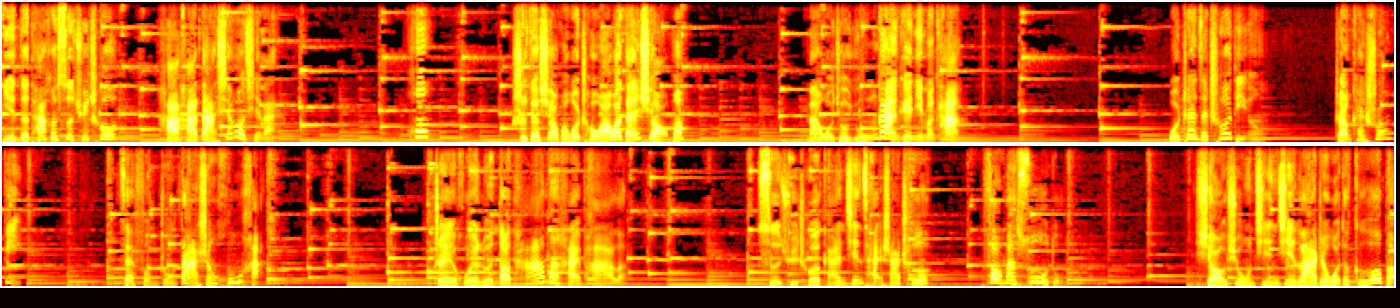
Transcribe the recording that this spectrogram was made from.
引得他和四驱车哈哈大笑起来。哼，是在笑话我丑娃娃胆小吗？那我就勇敢给你们看。我站在车顶，张开双臂。在风中大声呼喊，这回轮到他们害怕了。四驱车赶紧踩刹车，放慢速度。小熊紧紧拉着我的胳膊，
